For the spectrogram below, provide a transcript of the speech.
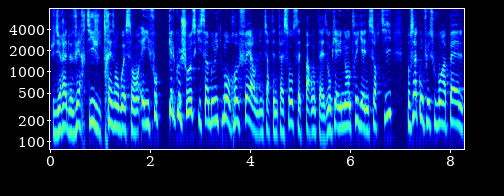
je dirais, de vertige très angoissant. Et il faut quelque chose qui symboliquement referme d'une certaine façon cette parenthèse. Donc il y a une entrée, il y a une sortie. C'est pour ça qu'on fait souvent appel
